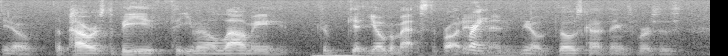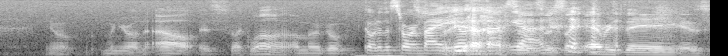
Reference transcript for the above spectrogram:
you know, the powers to be to even allow me to get yoga mats to brought in, Right. and you know those kind of things versus, you know, when you're on the out, it's like, well, I'm gonna go Go to the store and buy a yoga yeah, mat, so it's just like everything is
